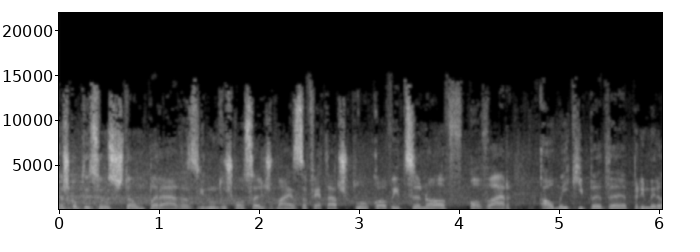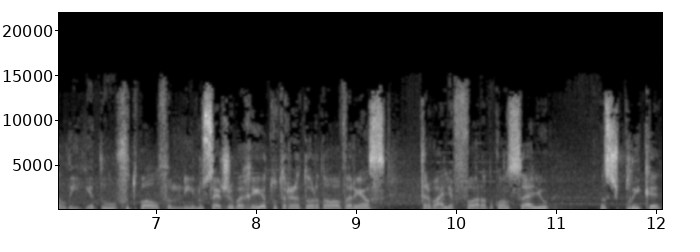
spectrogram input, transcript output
As competições estão paradas e num dos conselhos mais afetados pelo Covid-19, Ovar, há uma equipa da Primeira Liga do futebol feminino. Sérgio Barreto, o treinador da Ovarense, trabalha fora do conselho, mas explica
